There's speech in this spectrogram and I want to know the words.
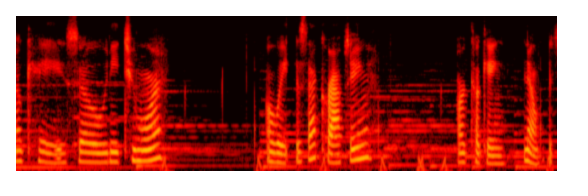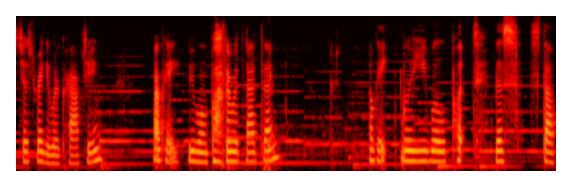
Okay, so we need two more. Oh wait, is that crafting? Or cooking? No, it's just regular crafting. Okay, we won't bother with that then. Okay, we will put this stuff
